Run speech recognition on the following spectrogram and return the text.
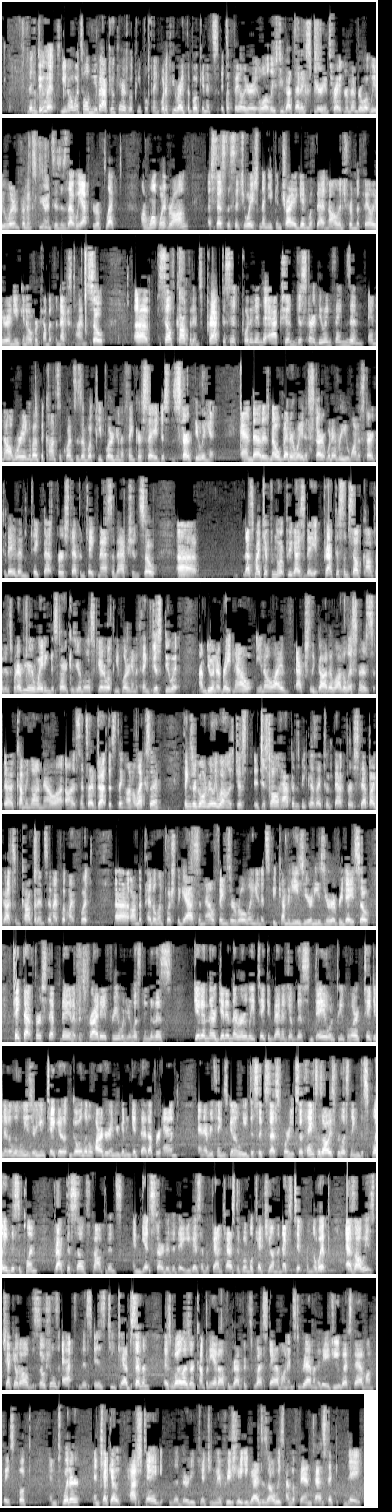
then do it. You know what's holding you back? Who cares what people think? What if you write the book and it's it's a failure? Well, at least you got that experience, right? And remember what we learned from experiences is that we have to reflect on what went wrong assess the situation, then you can try again with that knowledge from the failure and you can overcome it the next time. So, uh, self confidence, practice it, put it into action, just start doing things and, and not worrying about the consequences of what people are going to think or say. Just start doing it. And uh, there's no better way to start whatever you want to start today than to take that first step and take massive action. So, uh, that's my tip from the whip for you guys today. Practice some self confidence. Whatever you're waiting to start because you're a little scared of what people are going to think, just do it. I'm doing it right now. You know, I've actually got a lot of listeners uh, coming on now uh, uh, since I've got this thing on Alexa, and things are going really well. It's just it just all happens because I took that first step. I got some confidence and I put my foot uh, on the pedal and pushed the gas, and now things are rolling, and it's becoming easier and easier every day. So take that first step today, and if it's Friday for you when you're listening to this get in there, get in there early, take advantage of this day when people are taking it a little easier. You take a go a little harder, and you're going to get that upper hand, and everything's going to lead to success for you. So thanks as always for listening. Display discipline, practice self confidence, and get started today. You guys have a fantastic one. We'll catch you on the next tip from the whip. As always, check out all of the socials at this is TCAB7, as well as our company at Alpha Graphics West Ave on Instagram and at AG West Ave on Facebook and Twitter and check out hashtag the dirty kitchen. We appreciate you guys as always. Have a fantastic day.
